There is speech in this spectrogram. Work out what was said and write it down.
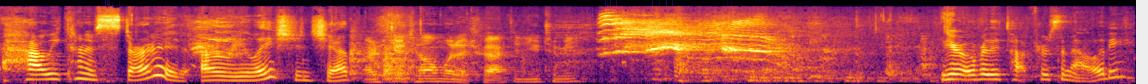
how we kind of started our relationship. Aren't you going to tell them what attracted you to me? Your over the top personality?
